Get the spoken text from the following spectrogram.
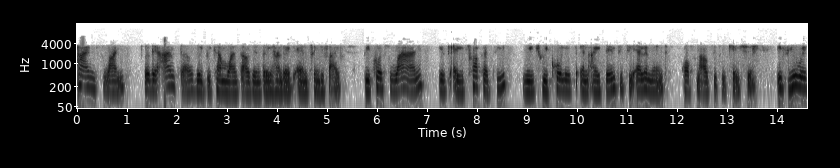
times 1, so the answer will become 1,325 because 1 is a property which we call it an identity element of multiplication. If you were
